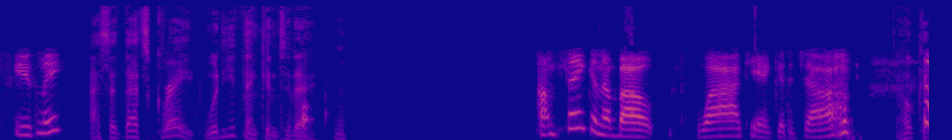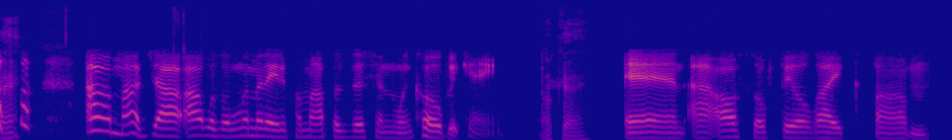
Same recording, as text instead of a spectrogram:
excuse me. I said that's great. What are you thinking today? I'm thinking about why I can't get a job. Okay. uh, my job, I was eliminated from my position when COVID came, Okay. and I also feel like um,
